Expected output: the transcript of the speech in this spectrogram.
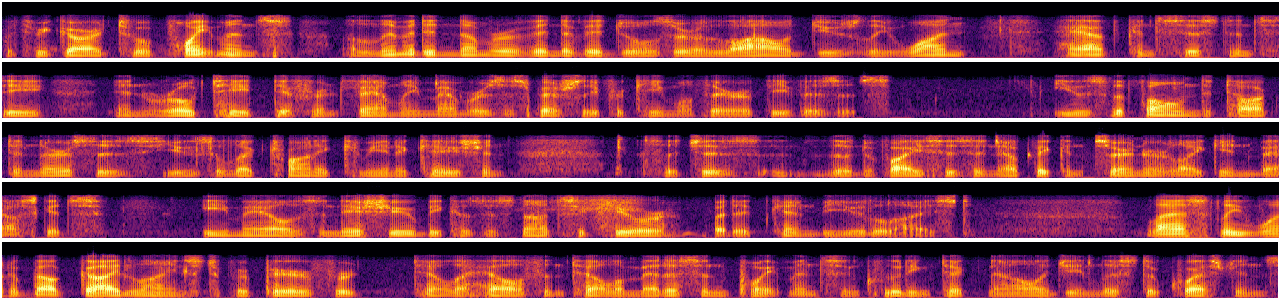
With regard to appointments, a limited number of individuals are allowed, usually one. Have consistency and rotate different family members, especially for chemotherapy visits. Use the phone to talk to nurses. Use electronic communication such as the devices in Epic and Cerner like in baskets. Email is an issue because it's not secure, but it can be utilized. Lastly, what about guidelines to prepare for telehealth and telemedicine appointments, including technology and list of questions?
